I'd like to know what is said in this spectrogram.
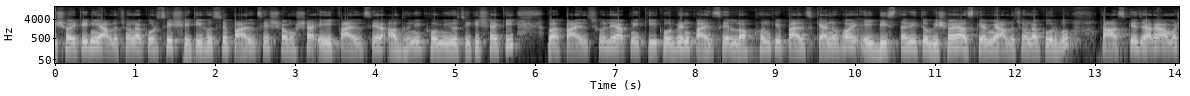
বিষয়টি নিয়ে আলোচনা করছি, সেটি হচ্ছে পাইলসের সমস্যা। এই পাইলসের আধুনিক হোমিও চিকিৎসা কি বা পাইলস হলে আপনি কি করবেন? পাইলসের লক্ষণ কি পাইলস কেন হয়? এই বিস্তারিত বিষয়ে আজকে আমি আলোচনা করব। তো আজকে যারা আমার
